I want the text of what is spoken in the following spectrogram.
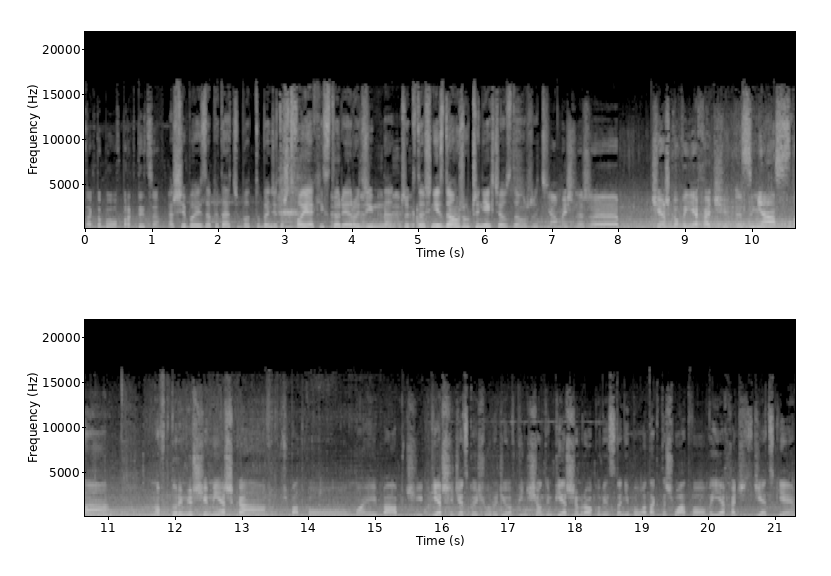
Tak to było w praktyce. Aż się boję zapytać, bo to będzie też Twoja historia rodzinna. Czy ktoś nie zdążył, czy nie chciał zdążyć? Ja myślę, że ciężko wyjechać z miasta, no, w którym już się mieszka, przypadku mojej babci pierwsze dziecko się urodziło w 51 roku, więc to nie było tak też łatwo wyjechać z dzieckiem,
